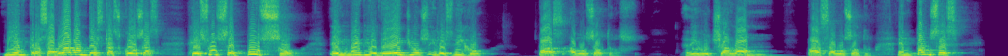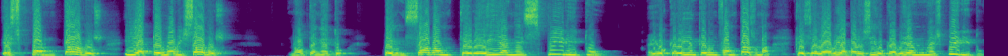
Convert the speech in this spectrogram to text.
mientras hablaban de estas cosas, Jesús se puso en medio de ellos y les dijo, paz a vosotros. Le dijo, shalom, paz a vosotros. Entonces, espantados y atemorizados, noten esto, pensaban que veían espíritu. Ellos creían que era un fantasma que se le había aparecido, que había un espíritu.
